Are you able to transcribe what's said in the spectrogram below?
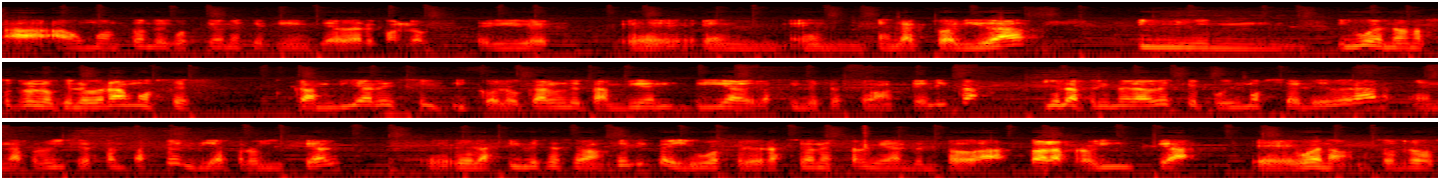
a, un montón de cuestiones que tienen que ver con lo que se vive eh, en, la actualidad. Y, bueno, nosotros lo que logramos es cambiar eso y, colocarle también Día de las Iglesias Evangélicas. Y es la primera vez que pudimos celebrar en la provincia de Santa Fe el Día Provincial de las Iglesias Evangélicas y hubo celebraciones prácticamente en toda, toda la provincia. bueno, nosotros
